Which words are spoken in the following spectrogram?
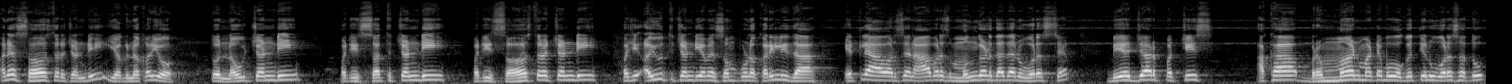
અને સહસ્ત્રચંડી યજ્ઞ કર્યો. તો નવચંડી, પછી સતચંડી, પછી સહસ્ત્રચંડી પછી અયુતચંડી અમે સંપૂર્ણ કરી લીધા. એટલે આ વર્ષે આ વર્ષ મંગળ દાદાનું વર્ષ છે. બે હજાર પચીસ આખા બ્રહ્માંડ માટે બહુ અગત્યનું વર્ષ હતું.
